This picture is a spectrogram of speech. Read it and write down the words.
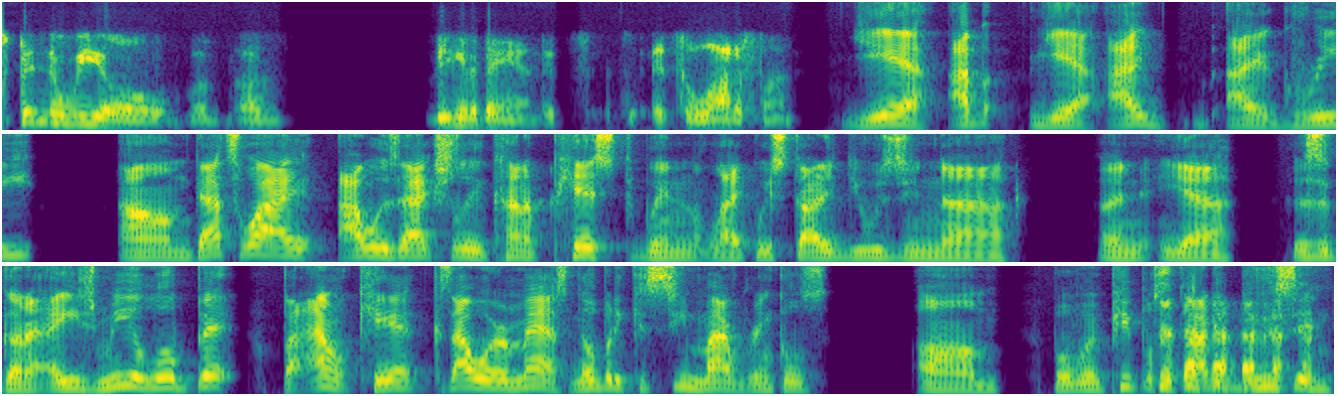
spin the wheel of, of being in a band. It's, it's it's a lot of fun. Yeah, I yeah, I I agree. Um that's why I was actually kind of pissed when like we started using uh and yeah, this is going to age me a little bit, but I don't care cuz I wear a mask. Nobody can see my wrinkles. Um but when people started using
